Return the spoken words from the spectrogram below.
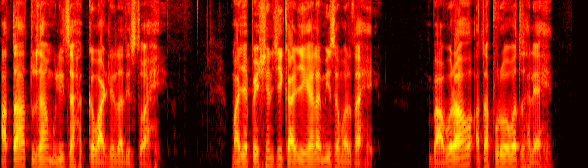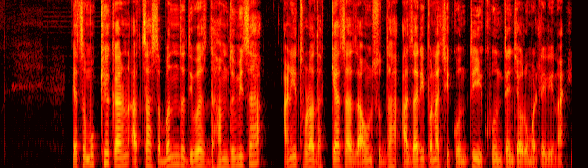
आता तुझा मुलीचा हक्क वाढलेला दिसतो आहे. माझ्या पेशंटची काळजी घ्यायला मी समर्थ आहे. बाबूराव आता पूर्ववत झाले आहेत. याचं मुख्य कारण आजचा सबंध दिवस धामधुमीचा आणि थोडा धक्क्याचा जाऊनसुद्धा आजारीपणाची कोणतीही खून त्यांच्यावर उमटलेली नाही.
